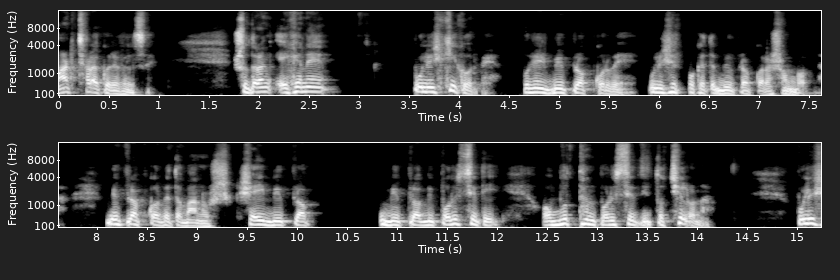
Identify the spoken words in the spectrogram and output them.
মাঠ ছাড়া করে ফেলছে, সুতরাং এখানে পুলিশ কি করবে? পুলিশ বিপ্লব করবে? পুলিশের পক্ষে তো বিপ্লব করা সম্ভব না। বিপ্লব করবে তো মানুষ, সেই বিপ্লব বিপ্লবী পরিস্থিতি, অভ্যুত্থান পরিস্থিতি তো ছিল না। পুলিশ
